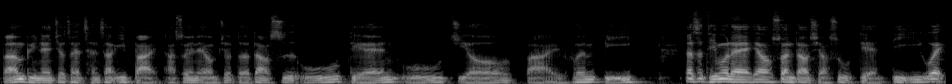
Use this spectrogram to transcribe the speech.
百分比呢就再乘上一百啊，所以呢，我们就得到是五点五九百分比。但是题目呢要算到小数点第一位，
